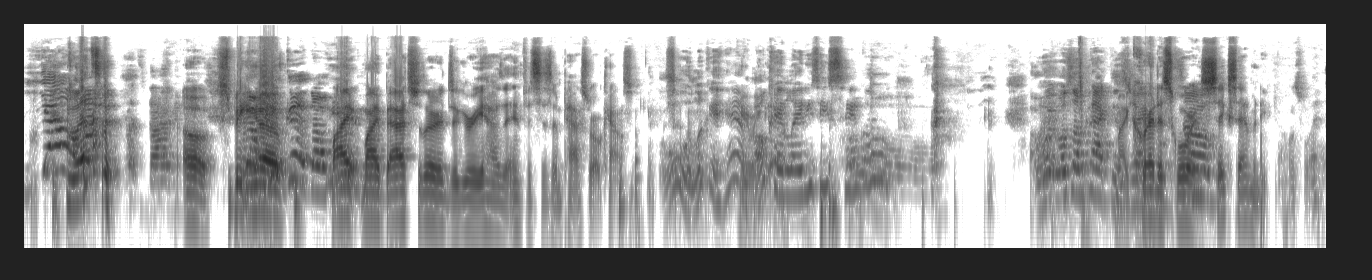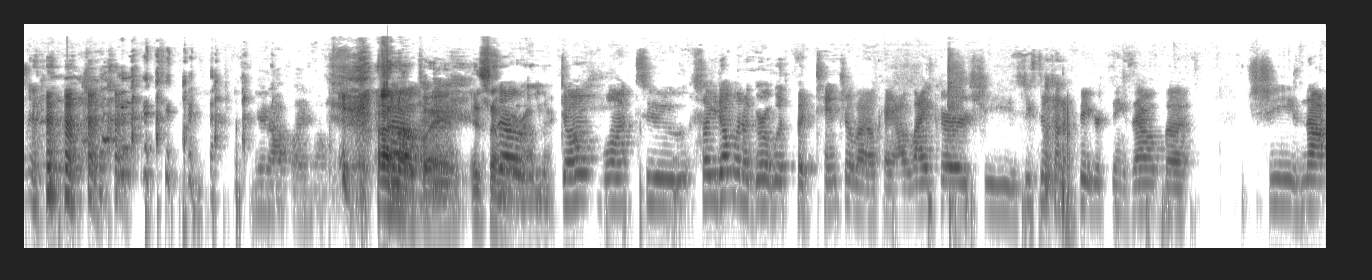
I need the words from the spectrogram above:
Yo, Let's- Let's dive in. oh, speaking no, of, good. No, my my bachelor degree has an emphasis in pastoral counseling. good. Ooh, look at him. Okay, go. ladies, he's oh. single. Oh. Wait, what's unpack this? My Jay? credit score is 670. I was what? You're not playing. No. I'm not playing. It's somewhere so around you there. don't want to. So you don't want a girl with potential. Like, okay, I like her. She's she's still trying to figure things out, but she's not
